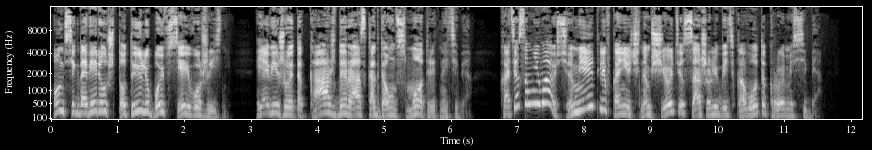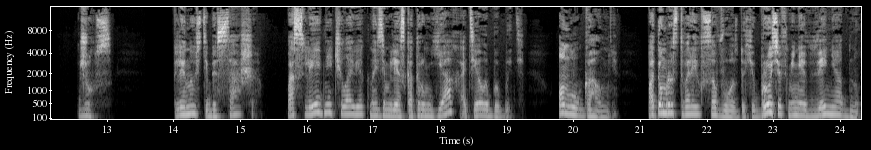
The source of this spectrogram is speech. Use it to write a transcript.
Он всегда верил, что ты любовь всей его жизни. Я вижу это каждый раз, когда он смотрит на тебя. Хотя сомневаюсь, умеет ли в конечном счете Саша любить кого-то, кроме себя. Джуз, клянусь тебе, Саша, последний человек на земле, с которым я хотела бы быть. Он лгал мне, потом растворился в воздухе, бросив меня в Вене одну.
